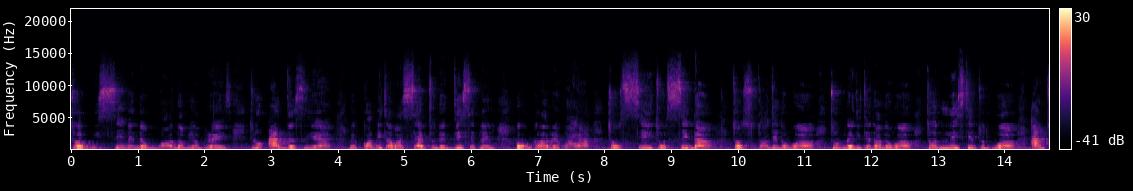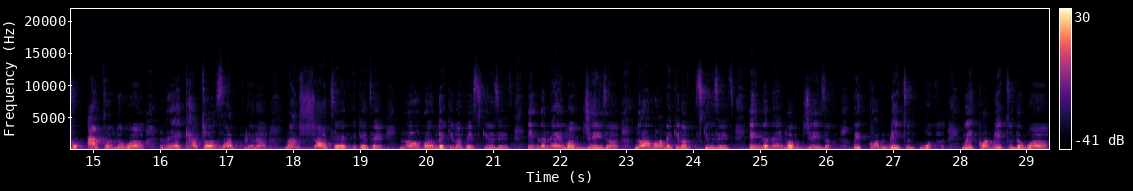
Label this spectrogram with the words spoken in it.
to receiving the word of your grace throughout this year. We commit ourselves to the discipline, oh God, require to see, to sit down, to study the word, to meditate on the word, to listen to the word, and to act on the word. No more making of excuses. In the name of Jesus, no more making of excuses. In In the name of Jesus, we commit to the word. We commit to the word.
